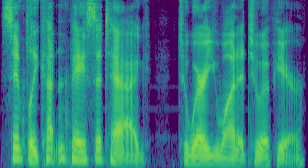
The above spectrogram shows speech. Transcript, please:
simply cut and paste a tag to where you want it to appear.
